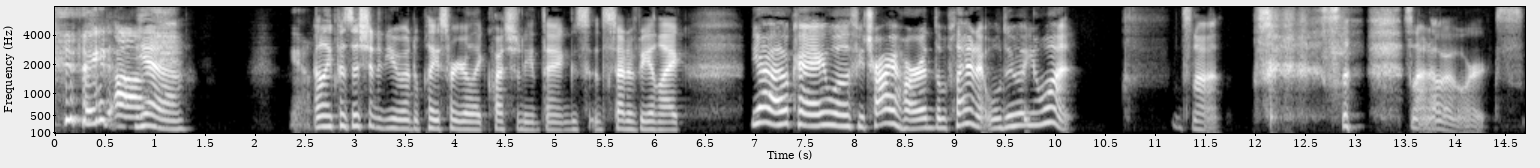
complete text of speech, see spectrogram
right? Uh, yeah. Yeah. and like positioning you in a place where you're like questioning things instead of being like yeah okay well if you try hard the planet will do what you want it's not it's not how it works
